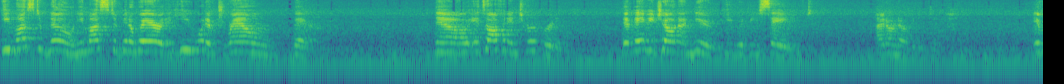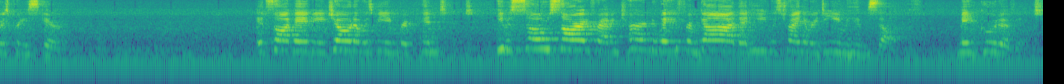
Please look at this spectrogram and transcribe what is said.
He must have known, he must have been aware that he would have drowned there. Now, it's often interpreted that maybe Jonah knew he would be saved. I don't know that he did. It was pretty scary. It thought maybe Jonah was being repentant. He was so sorry for having turned away from God that he was trying to redeem himself, make good of it.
